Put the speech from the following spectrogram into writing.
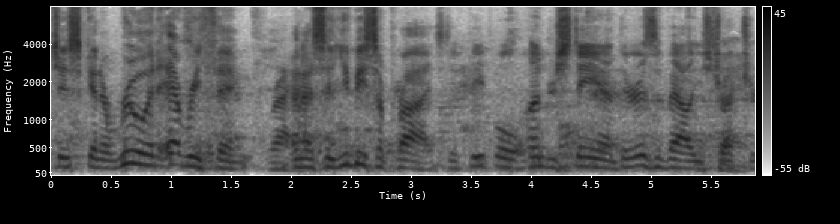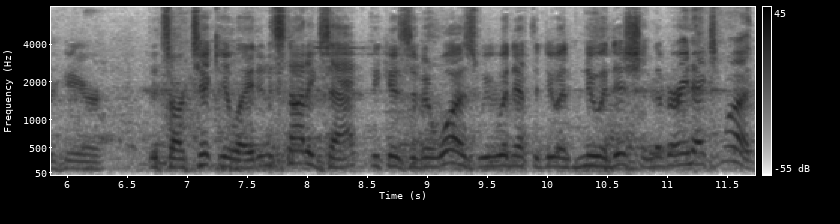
Just going to ruin everything. Right. And I said, You'd be surprised if people understand there is a value structure here that's articulated. It's not exact because if it was, we wouldn't have to do a new edition the very next month.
